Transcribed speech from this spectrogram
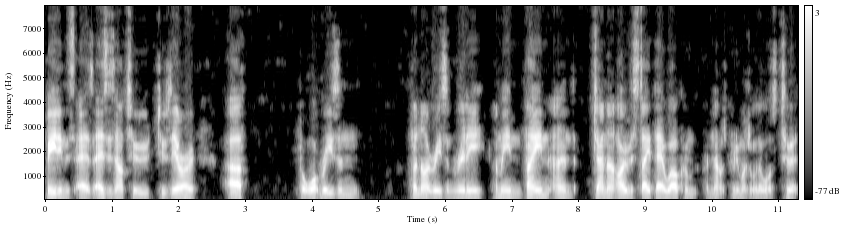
beating this Ez. Ez is now 2 2 0. Uh, for what reason? For no reason really. I mean, Vayne and Janna overstayed their welcome, and that was pretty much all there was to it.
